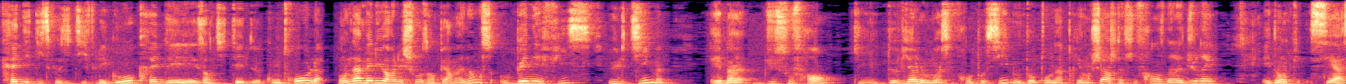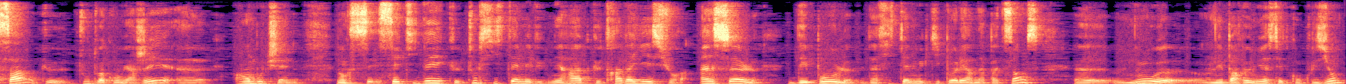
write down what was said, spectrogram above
crée des dispositifs légaux, crée des entités de contrôle. On améliore les choses en permanence au bénéfice ultime eh ben, du souffrant qui devient le moins souffrant possible dont on a pris en charge la souffrance dans la durée. Et donc, c'est à ça que tout doit converger euh, en bout de chaîne. Donc, cette idée que tout le système est vulnérable, que travailler sur un seul des pôles d'un système multipolaire n'a pas de sens, euh, nous, euh, on est parvenu à cette conclusion,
